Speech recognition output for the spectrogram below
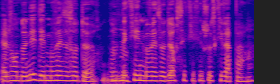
elles vont donner des mauvaises odeurs. Donc dès mhm. qu'il y a une mauvaise odeur, c'est quelque chose qui ne va pas. Hein.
